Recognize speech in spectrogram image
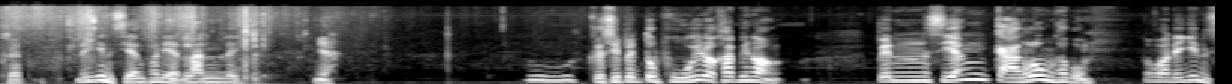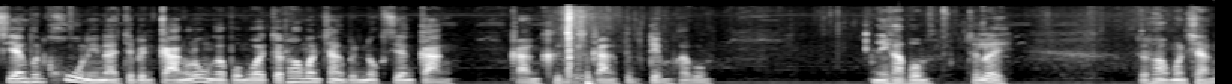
เกิดได้ยินเสียงพเนียดลันเลย เนี่ยโอ้ก็สิเป็นตัวผูอยู่หรอครับพี่น้อง เป็นเสียงกลางลงครับผมเพราะว่าได้ยินเสียงเพิ่นคู่นี่น่าจะเป็นกลางลงครับผมเพราะว่าจ้าท่องมันช่างเป็นนกเสียงกลางกลางขึ้นกลางเต็มๆครับผม นี่ครับผมเฉลยจ้าท่องมันช่าง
